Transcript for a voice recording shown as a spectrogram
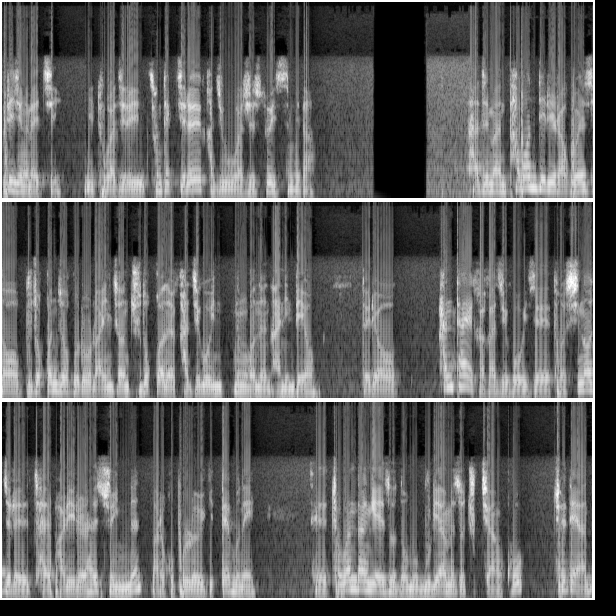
프리징을 할지 이 두 가지를 선택지를 가지고 가실 수 있습니다. 하지만 타원 딜이라고 해서 무조건적으로 라인전 주도권을 가지고 있는 거는 아닌데요. 되려 한타에 가가지고 이제 더 시너지를 잘 발휘를 할 수 있는 마르코 폴로이기 때문에 제 초반 단계에서 너무 무리하면서 죽지 않고 최대한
